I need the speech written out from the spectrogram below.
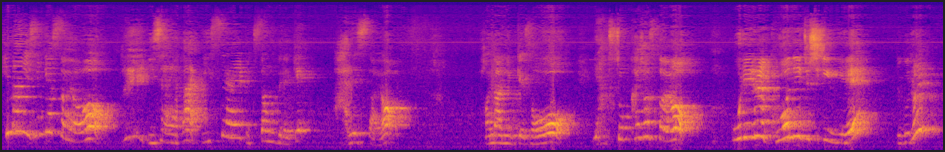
희망이 생겼어요. 이사야가 이스라엘 백성들에게 말했어요. 하나님께서 약속하셨어요. 우리를 구원해 주시기 위해 누구를?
